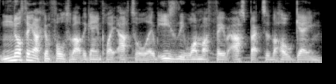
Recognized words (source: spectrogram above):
nothing I can fault about the gameplay at all. It was easily one of my favourite aspects of the whole game.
